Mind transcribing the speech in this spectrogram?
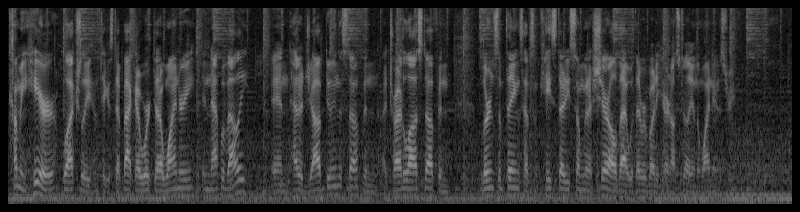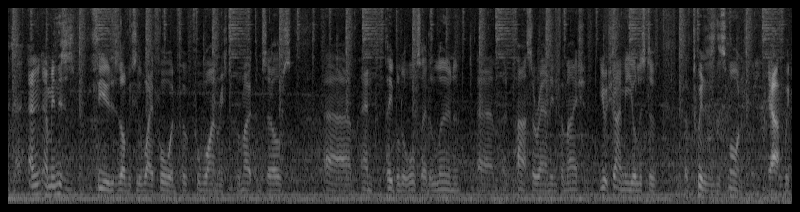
coming here. Well, actually, I'm take a step back. I worked at a winery in Napa Valley and had a job doing this stuff. And I tried a lot of stuff and learned some things, have some case studies. So I'm going to share all that with everybody here in Australia in the wine industry. And I mean, this is for you. This is obviously the way forward for, for wineries to promote themselves, um, and for people to also to learn and, um, and pass around information. You were showing me your list of, of Twitters this morning, Yeah. which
